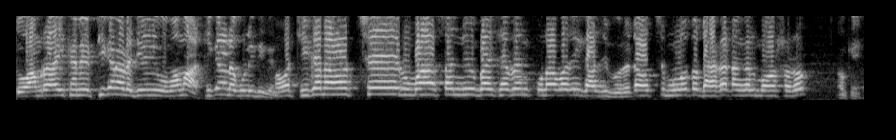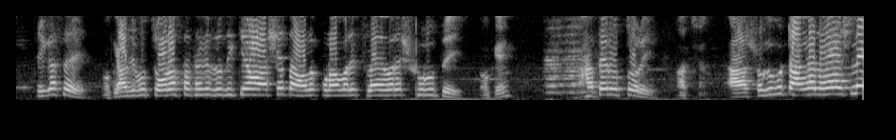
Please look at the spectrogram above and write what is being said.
তো আমরা এখানে ঠিকানাটা জেনে নিব মামা। ঠিকানাটা বলে দিবেন। আমার ঠিকানা হচ্ছে Ruma Hasan new bike heaven Konabari Gazipur. এটা হচ্ছে মূলত ঢাকা টাঙ্গাইল মহাসড়ক। ওকে ঠিক আছে. গাজীপুর চৌরাস্তা থেকে যদি কেউ আসে তাহলে কোনাবাড়ি ফ্লাইওভারের শুরুতে ওকে হাতের উত্তরে। আচ্ছা। আর সখীপুর টাঙ্গাইল হয়ে আসলে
